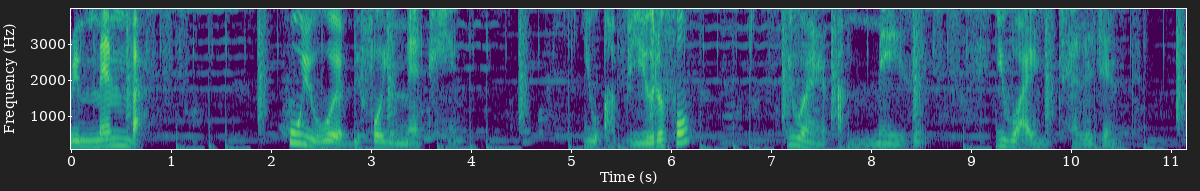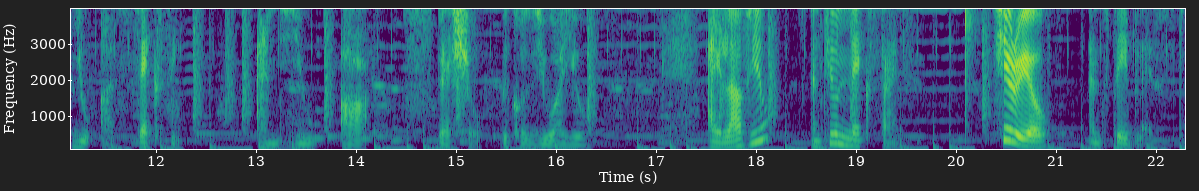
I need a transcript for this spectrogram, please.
Remember who you were before you met him. You are beautiful. You are amazing. You are intelligent. You are sexy. And you are special because you are you. I love you. Until next time, cheerio and stay blessed.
